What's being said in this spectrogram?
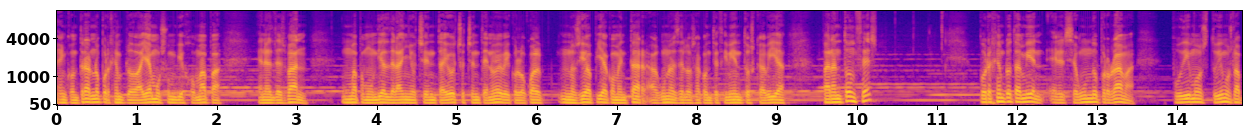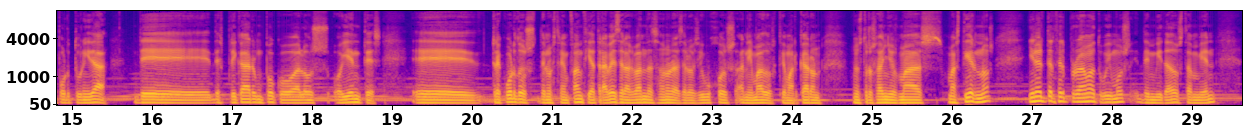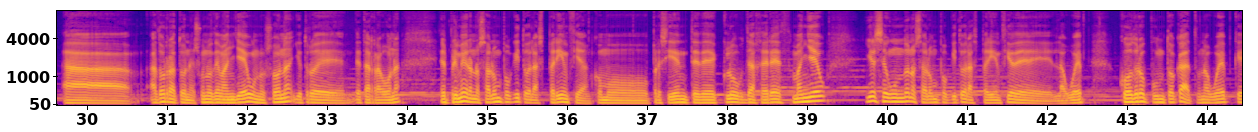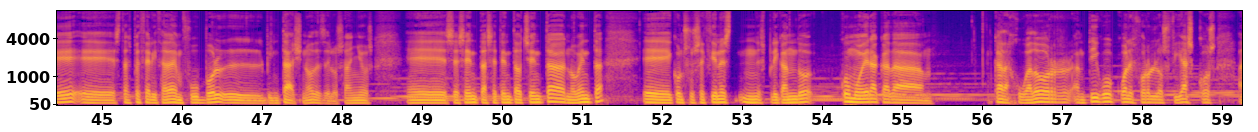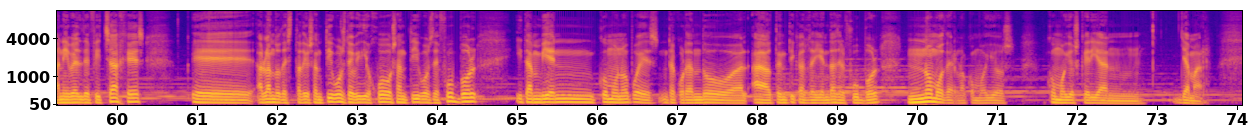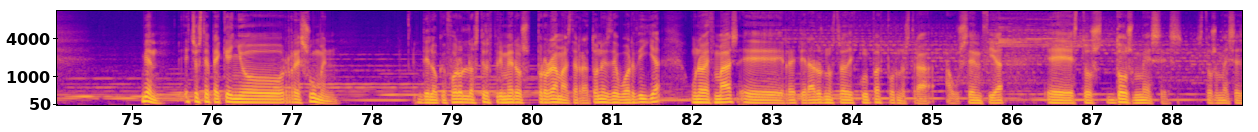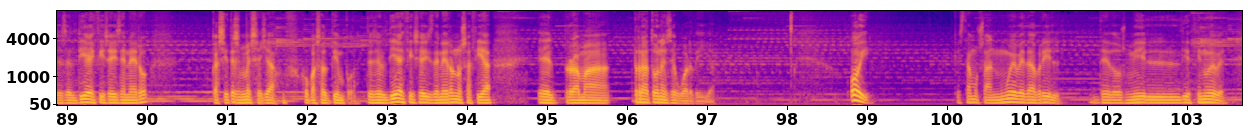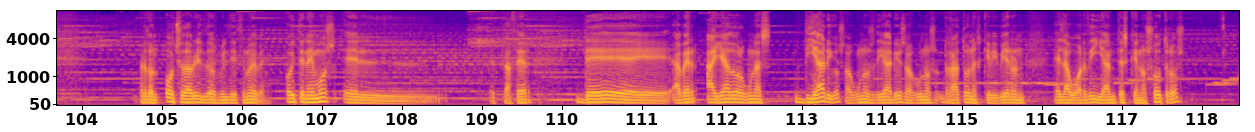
encontrar, ¿no? Por ejemplo, hallamos un viejo mapa en el desván, un mapa mundial del año 88-89, con lo cual nos dio a pie a comentar algunos de los acontecimientos que había para entonces. Por ejemplo, también en el segundo programa tuvimos la oportunidad de, explicar un poco a los oyentes eh, recuerdos de nuestra infancia a través de las bandas sonoras, de los dibujos animados que marcaron nuestros años más, más tiernos. Y en el tercer programa tuvimos de invitados también a, dos ratones, uno de Manlleu, uno Sona y otro de, de, Tarragona. El primero nos habló un poquito de la experiencia como presidente del club de ajedrez Manlleu y el segundo nos habla un poquito de la experiencia de la web codro.cat, una web que eh, está especializada en fútbol vintage, ¿no? desde los años 60, 70, 80, 90, con sus secciones mm, explicando cómo era cada cada jugador antiguo, cuáles fueron los fiascos a nivel de fichajes, eh, hablando de estadios antiguos, de videojuegos antiguos de fútbol y también, como no, pues recordando a, auténticas leyendas del fútbol no moderno, como ellos, como ellos querían llamar. Bien, hecho este pequeño resumen de lo que fueron los tres primeros programas de ratones de guardilla, una vez más eh, reiteraros nuestras disculpas por nuestra ausencia eh, estos dos meses, estos meses, desde el día 16 de enero casi tres meses ya, cómo pasa el tiempo. Desde el día 16 de enero nos hacía el programa Ratones de Guardilla. Hoy, que estamos a 9 de abril de 2019, perdón, 8 de abril de 2019, hoy tenemos el, placer de haber hallado algunos diarios, algunos diarios, algunos ratones que vivieron en la guardilla antes que nosotros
